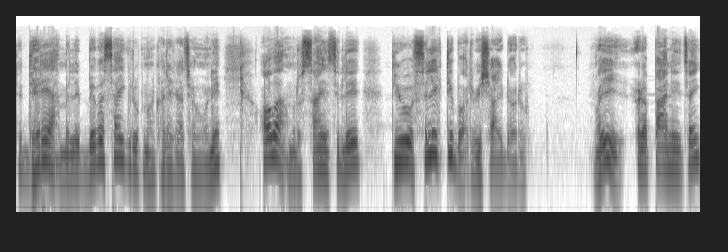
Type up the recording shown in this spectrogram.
त्यो धेरै हामीले व्यावसायिक रूपमा गरेका छौँ भने अब हाम्रो साइन्सले त्यो सेलेक्टिभ हर्बिसाइडहरू है एउटा पानी चाहिँ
